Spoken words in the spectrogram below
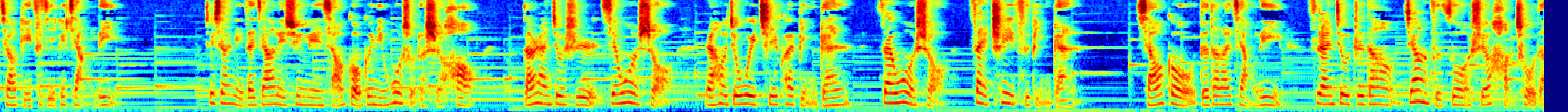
就要给自己一个奖励。就像你在家里训练小狗跟你握手的时候，当然就是先握手，然后就喂吃一块饼干，再握手，再吃一次饼干。小狗得到了奖励，自然就知道这样子做是有好处的。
